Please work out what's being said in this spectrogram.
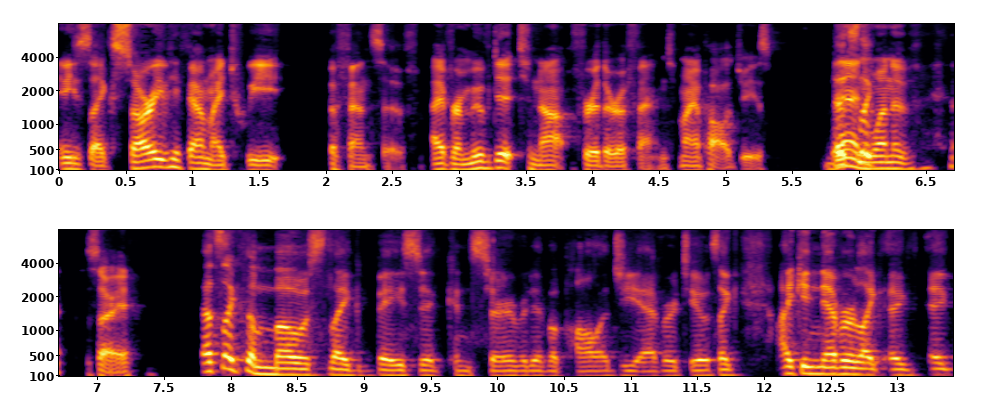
and he's like sorry if you found my tweet offensive. I've removed it to not further offend. My apologies. That's then like- one of sorry that's like the most like basic conservative apology ever too it's like i can never like a, a-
